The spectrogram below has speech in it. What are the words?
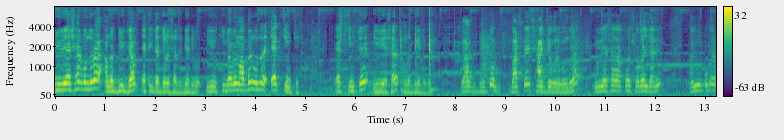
ইউরিয়া সার বন্ধুরা, আমরা দুই গ্রাম এক লিটার জলের সাথে দিয়ে দেবো। কীভাবে মাপবেন বন্ধুরা? এক চিমটে। এক চিমটে ইউরিয়া সার আমরা দিয়ে দেবো। গাছ দ্রুত বাড়তে সাহায্য করে বন্ধুরা। ইউরিয়া সার আপনারা সবাই জানি আমি উপকার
